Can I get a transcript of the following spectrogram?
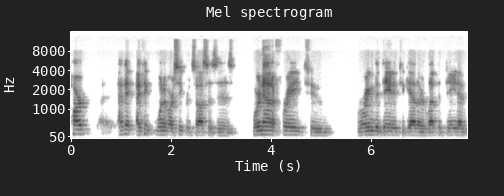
part, I think, I think one of our secret sauces is we're not afraid to bring the data together, let the data,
